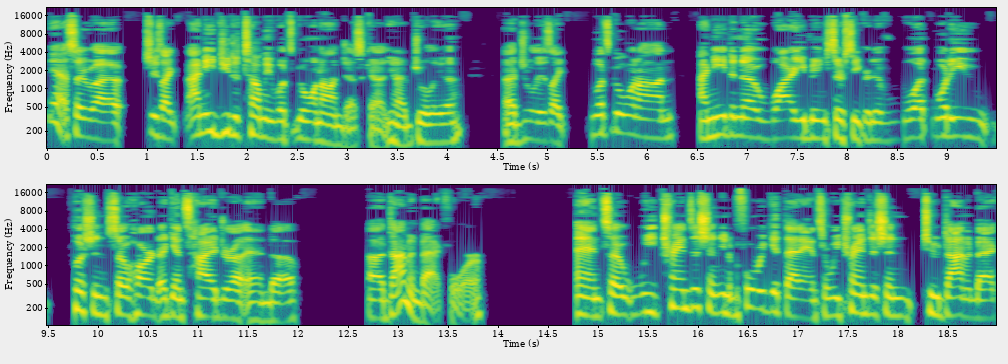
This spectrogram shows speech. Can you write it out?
yeah, so uh, she's like, "I need you to tell me what's going on, Jessica." You know, Julia. Uh, Julia's like, "What's going on? I need to know why are you being so secretive? What what are you pushing so hard against Hydra and uh, uh, Diamondback for. And so we transition, you know, before we get that answer, we transition to Diamondback,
